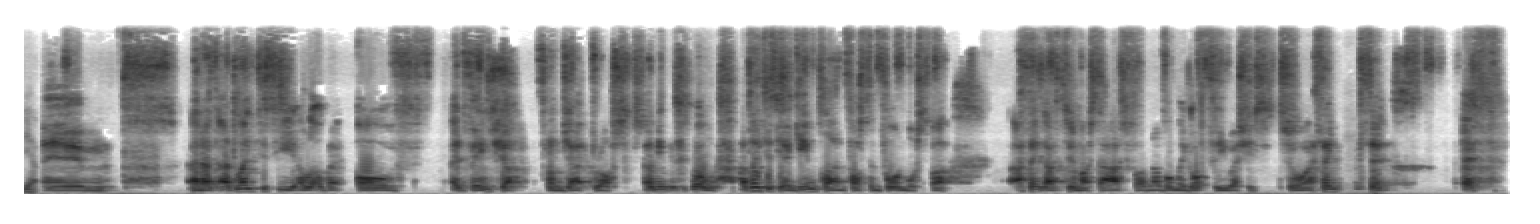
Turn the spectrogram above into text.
Yep. Um, and I'd, I'd like to see a little bit of adventure from Jack Ross. I mean, well, I'd like to see a game plan first and foremost, but I think that's too much to ask for, and I've only got three wishes. So I think that if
